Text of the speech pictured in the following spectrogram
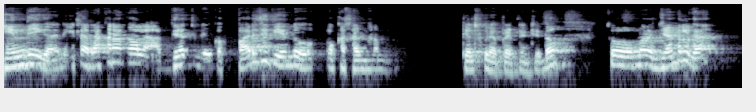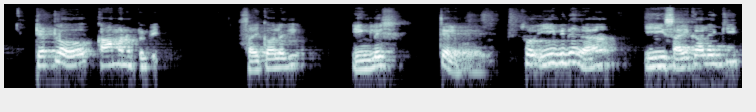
హిందీ కానీ ఇట్లా రకరకాల అభ్యర్థుల యొక్క పరిస్థితి ఏందో ఒకసారి మనం తెలుసుకునే ప్రయత్నం చేద్దాం. సో మన జనరల్గా టెట్లో కామన్ ఉంటుంది. సైకాలజీ ఇంగ్లీష్ తెలుగు. సో ఈ విధంగా ఈ సైకాలజీకి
